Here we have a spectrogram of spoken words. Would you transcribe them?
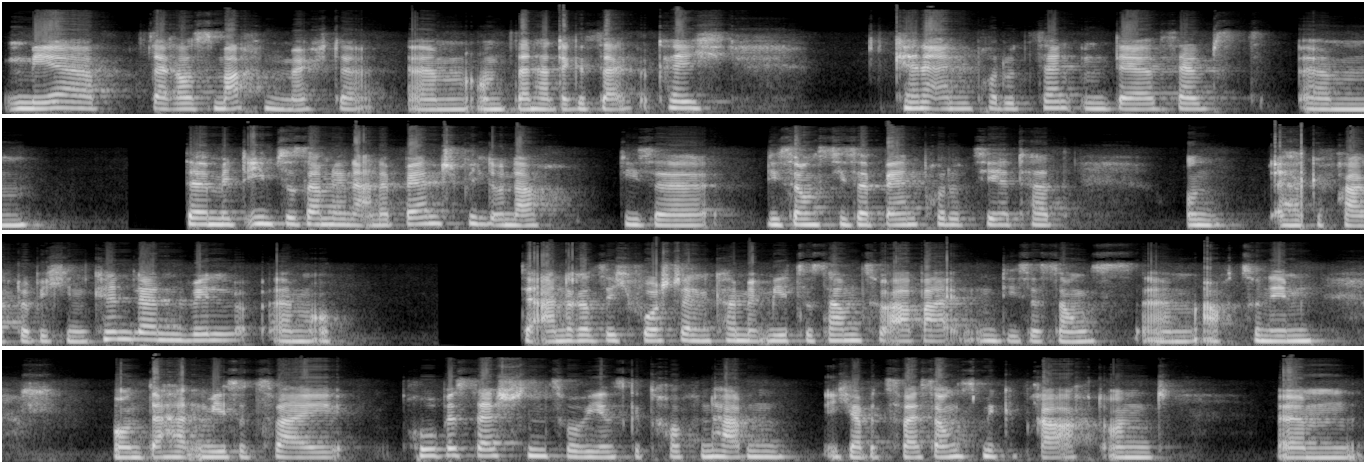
mehr daraus machen möchte. Ähm, und dann hat er gesagt, okay, ich kenne einen Produzenten, der selbst, ähm, der mit ihm zusammen in einer Band spielt und auch diese, die Songs dieser Band produziert hat. Und er hat gefragt, ob ich ihn kennenlernen will, ähm, ob der andere sich vorstellen kann, mit mir zusammenzuarbeiten, diese Songs ähm, aufzunehmen. Und da hatten wir so zwei Probesessions, wo wir uns getroffen haben. Ich habe zwei Songs mitgebracht und ähm,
